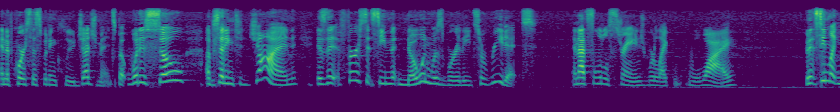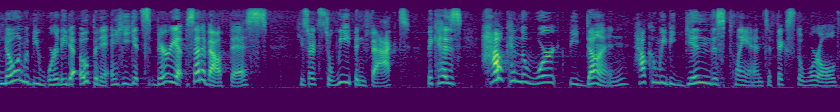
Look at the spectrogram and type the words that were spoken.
And of course, this would include judgment. But what is so upsetting to John is that at first it seemed that no one was worthy to read it. And that's a little strange. We're like, well, why? But it seemed like no one would be worthy to open it. And he gets very upset about this. He starts to weep, in fact, because how can the work be done? How can we begin this plan to fix the world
